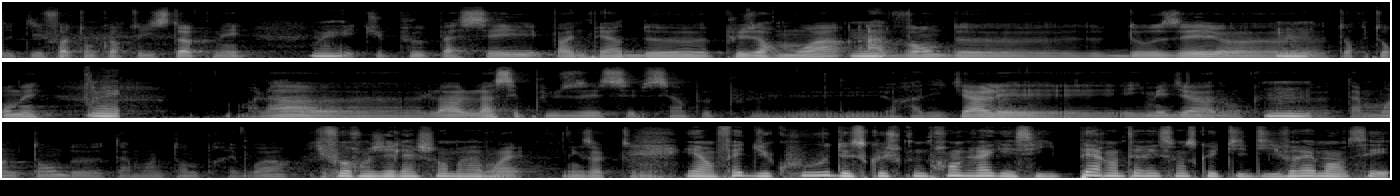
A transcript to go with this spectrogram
mais des fois, ton corps te dit stop, mais, Ouais. mais tu peux passer par une période de plusieurs mois Mm. avant de d'oser euh, Mm. te retourner. Ouais. Voilà, euh, là, là c'est plus, c'est un peu plus radical et, et immédiat. Donc, Mm. tu as moins le temps de, moins le temps de prévoir. Il faut ranger la chambre avant. Ouais, exactement. Et en fait, du coup, de ce que je comprends, Greg, et c'est hyper intéressant ce que tu dis, vraiment, c'est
